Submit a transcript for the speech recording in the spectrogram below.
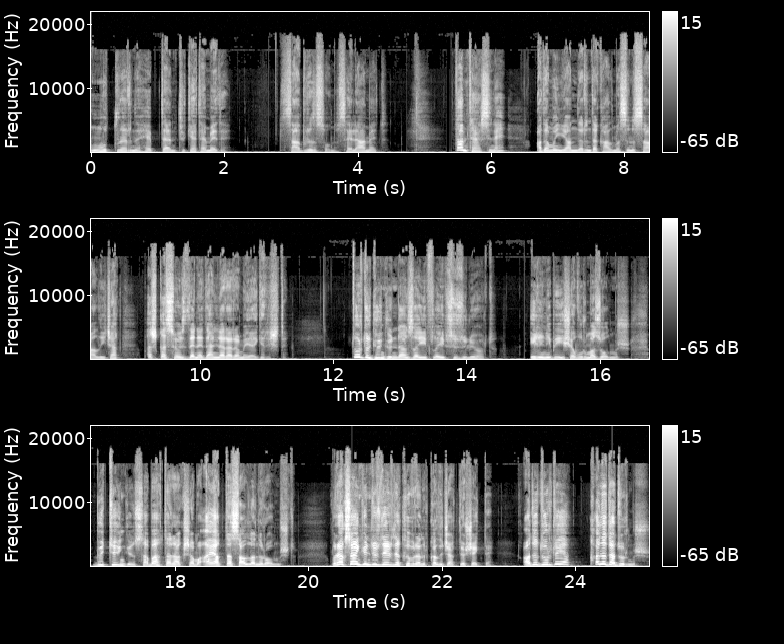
Umutlarını hepten tüketemedi. Sabrın sonu selamet. Tam tersine adamın yanlarında kalmasını sağlayacak başka sözde nedenler aramaya girişti. Durdu gün günden zayıflayıp süzülüyordu. Elini bir işe vurmaz olmuş. Bütün gün sabahtan akşama ayakta sallanır olmuştu. Bıraksan gündüzleri de kıvranıp kalacak döşekte. Adı durdu ya, kanı da durmuş.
